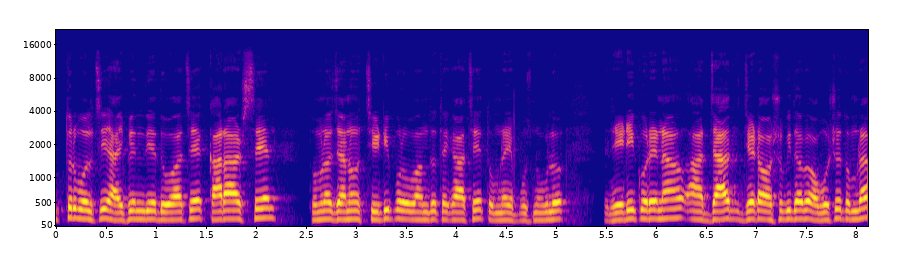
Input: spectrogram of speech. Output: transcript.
উত্তর বলছি হাইফেন দিয়ে দেওয়া আছে। কারা আসছেন? তোমরা জানো চিঠি প্রবন্ধ থেকে আছে, তোমরা এই প্রশ্নগুলো রেডি করে নাও। আর যার যেটা অসুবিধা হবে অবশ্যই তোমরা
